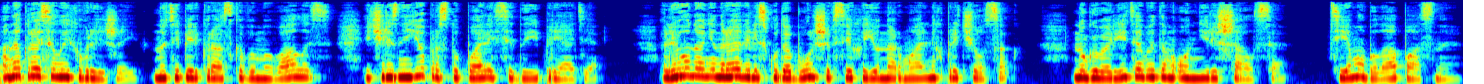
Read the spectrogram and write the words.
Она красила их в рыжий, но теперь краска вымывалась, и через нее проступали седые пряди. Леону они нравились куда больше всех ее нормальных причесок, но говорить об этом он не решался. Тема была опасная.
